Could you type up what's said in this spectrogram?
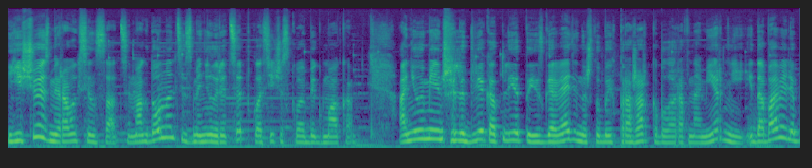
Еще из мировых сенсаций. Макдональдс изменил рецепт классического Биг Мака. Они уменьшили две котлеты из говядины, чтобы их прожарка была равномернее, и добавили...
